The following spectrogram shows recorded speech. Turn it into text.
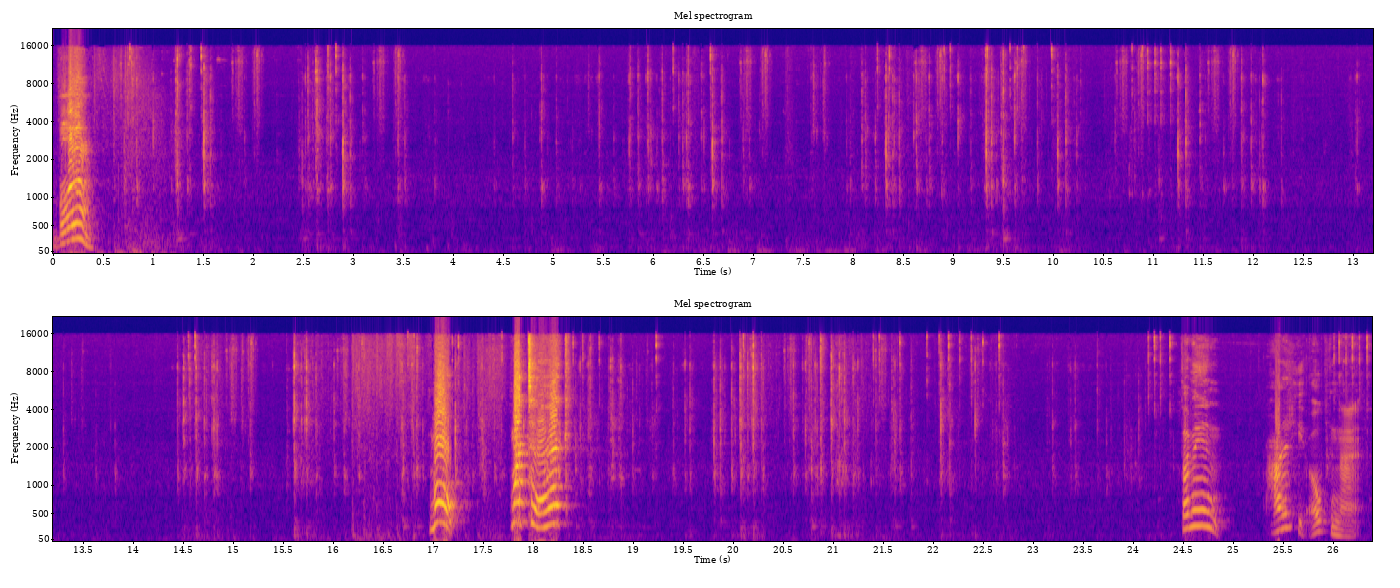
Bloom! Whoa! What the heck? I mean, how did he open that?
